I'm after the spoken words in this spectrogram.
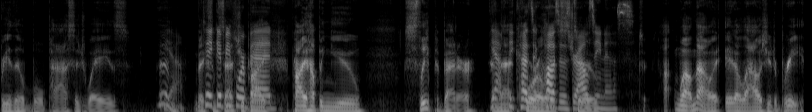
breathable passageways. Yeah. makes Take it sense. before You're probably, bed. Probably helping you sleep better. Yeah, because it causes drowsiness. uh, Uh, well, no, it, it allows you to breathe.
